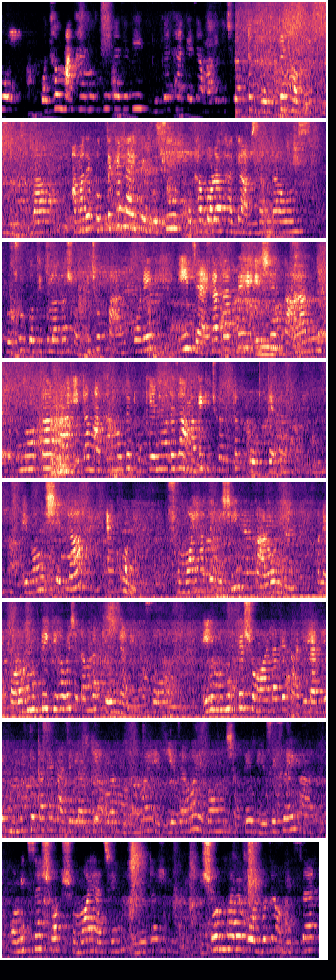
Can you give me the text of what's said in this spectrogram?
কোথাও মাথার মধ্যে এটা যদি ঢুকে থাকে যে আমাকে কিছু একটা করতে হবে, বা আমাদের প্রত্যেকের লাইফে প্রচুর ওঠাপড়া থাকে আপস অ্যান্ড ডাউনস প্রচুর প্রতিকূলতা সব কিছু পার করে এই জায়গাটাতে এসে দাঁড়ানোটা বা এটা মাথার মধ্যে ঢুকিয়ে নেওয়াটা যে আমাকে কিছু একটা করতে হবে। এবং সেটা এখন সময় হাতে বেশি কারণ নেই। মানে পর মুহূর্তে কী হবে সেটা আমরা কেউ জানি না। তো এই মুহূর্তের সময়টাকে কাজে লাগিয়ে, মুহূর্তটাকে কাজে লাগিয়ে আমার মনে হয় এগিয়ে যাওয়া এবং সাথে বিএসএসআই আর অমিত স্যার সব সময় আছেন। আমি এটা ভীষণভাবে বলব যে অমিত স্যার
